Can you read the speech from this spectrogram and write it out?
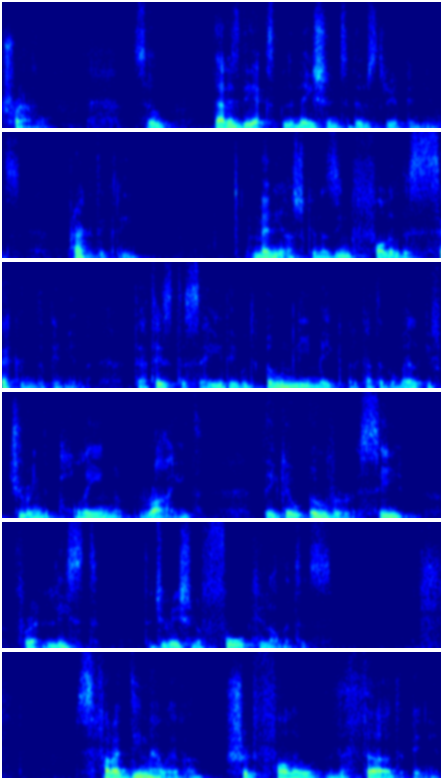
travel. So that is the explanation to those three opinions. Practically, many Ashkenazim follow the second opinion. That is to say, they would only make Birkat Gomel if during the plane ride they go over a sea for at least duration of four kilometers. Sfaradim, however, should follow the third opinion.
